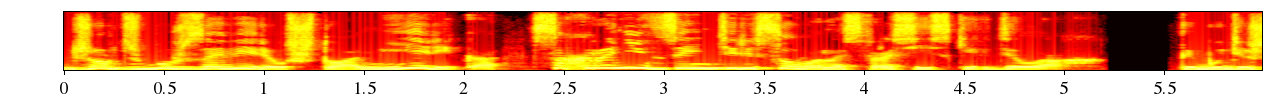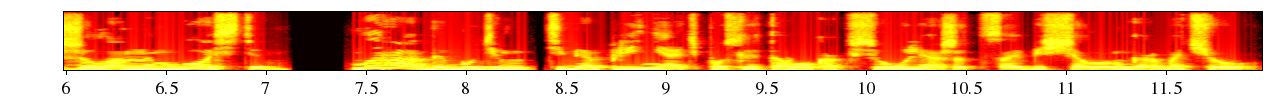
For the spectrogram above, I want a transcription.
Джордж Буш заверил, что Америка сохранит заинтересованность в российских делах. Ты будешь желанным гостем. Мы рады будем тебя принять после того, как все уляжется, обещал он Горбачеву.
